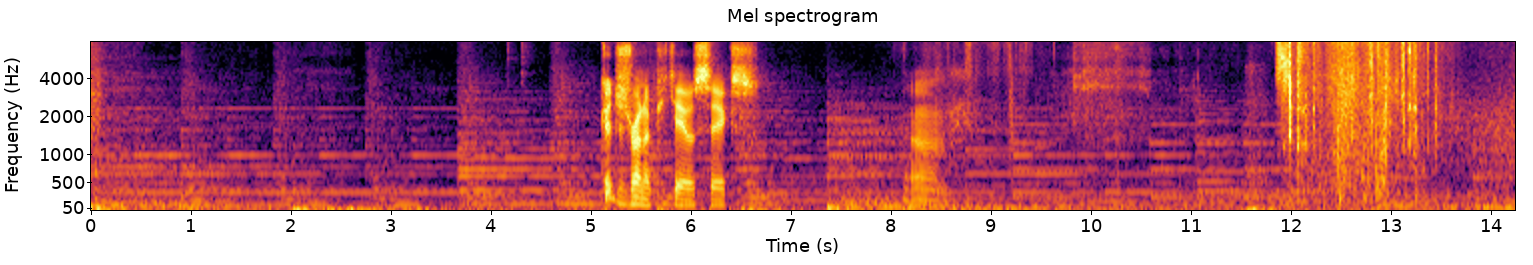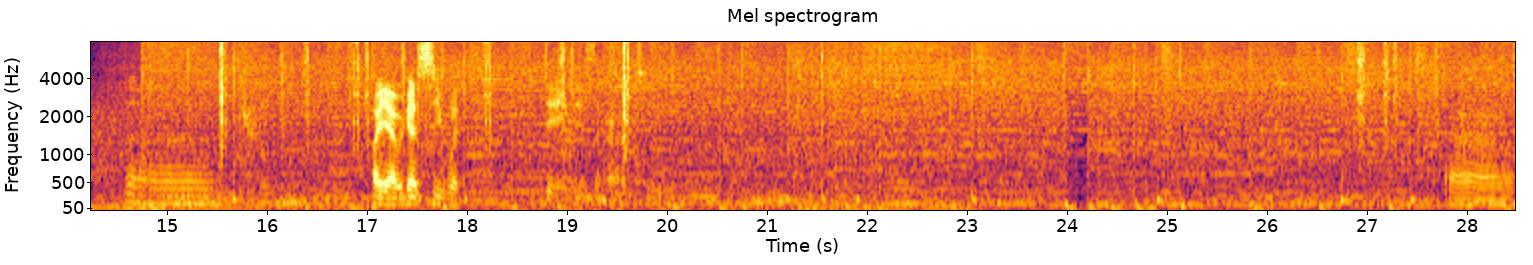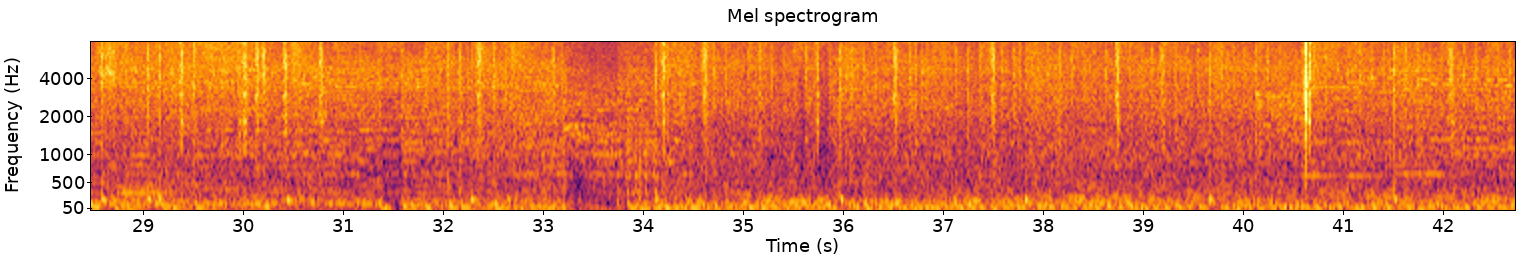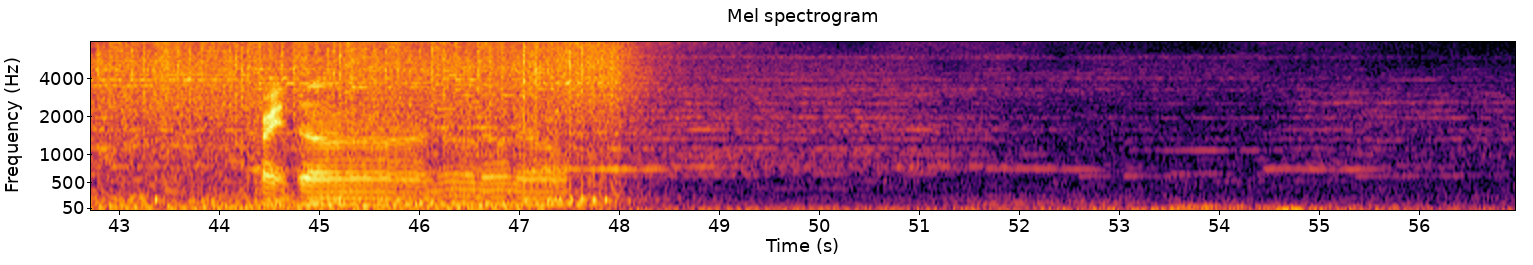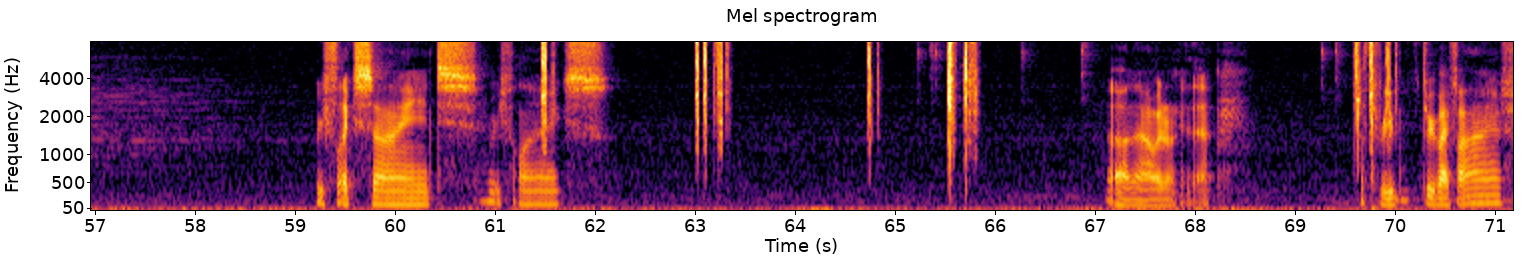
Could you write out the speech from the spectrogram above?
Could just run a PKO6. Um, uh, oh yeah, we gotta see what they're up Reflex sight, reflex. Oh no, we don't need that. A three three by five.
